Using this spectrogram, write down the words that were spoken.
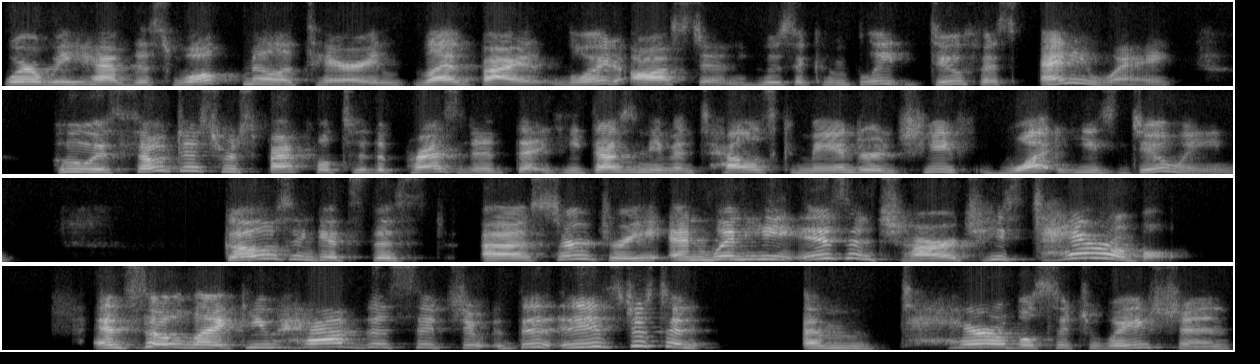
where we have this woke military led by Lloyd Austin, who's a complete doofus anyway, who is so disrespectful to the president that he doesn't even tell his commander in chief what he's doing, goes and gets this uh, surgery. And when he is in charge, he's terrible. And so, like, you have this situation, it is just an, a terrible situation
